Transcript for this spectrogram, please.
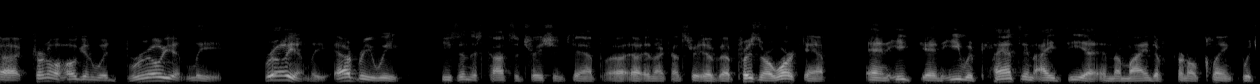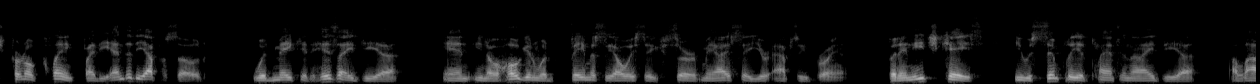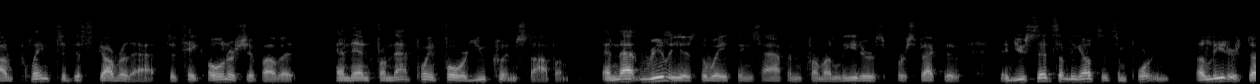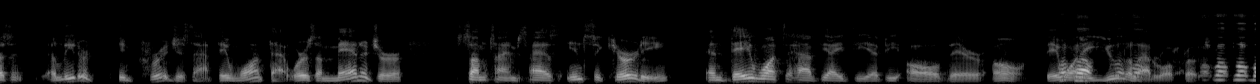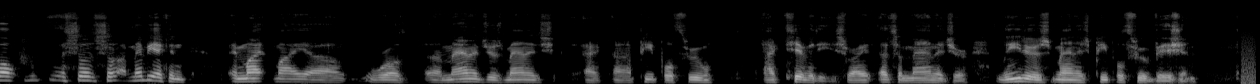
uh, Colonel Hogan would brilliantly, brilliantly every week. He's in this concentration camp, uh, uh, in a concentration uh, prisoner of war camp, and he and he would plant an idea in the mind of Colonel Klink, which Colonel Klink, by the end of the episode, would make it his idea and you know, Hogan would famously always say, "Sir, may I say you're absolutely brilliant." But in each case, he was simply had planted an idea, allowed Klink to discover that, to take ownership of it, and then from that point forward, you couldn't stop him. And that really is the way things happen from a leader's perspective. And you said something else that's important. A leader doesn't. A leader encourages that. They want that. Whereas a manager sometimes has insecurity and they want to have the idea be all their own. They well, want a well, well, well, unilateral approach. well, well, well, so so maybe I can, in my my uh, world, uh, managers manage uh, uh, people through activities, right? That's a manager. Leaders manage people through vision,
